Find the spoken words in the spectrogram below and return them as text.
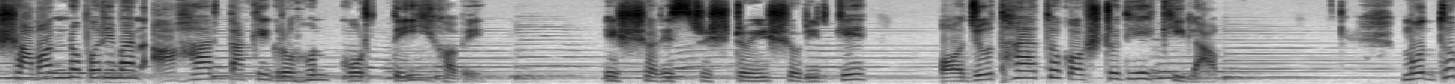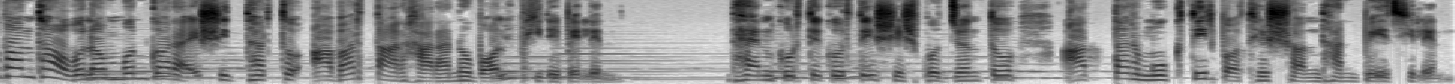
সামান্য পরিমাণ আহার তাকে গ্রহণ করতেই হবে। ঈশ্বরের সৃষ্ট এই শরীরকে অযথা এত কষ্ট দিয়ে কি লাভ? মধ্যপন্থা অবলম্বন করায় সিদ্ধার্থ আবার তার হারানো বল ফিরে পেলেন। ধ্যান করতে করতে শেষ পর্যন্ত আত্মার মুক্তির পথের সন্ধান পেয়েছিলেন।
